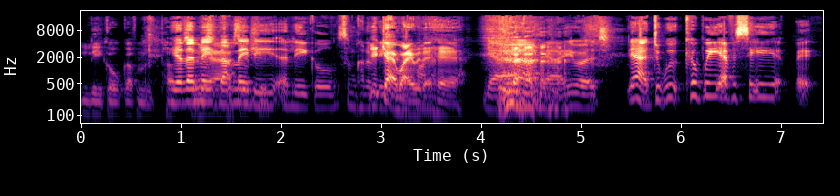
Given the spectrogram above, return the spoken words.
legal government purposes. Yeah, that may Yeah, that may be illegal, some kind of You legal get away with it here. Yeah, yeah, you would. Yeah, do we, could we ever see it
